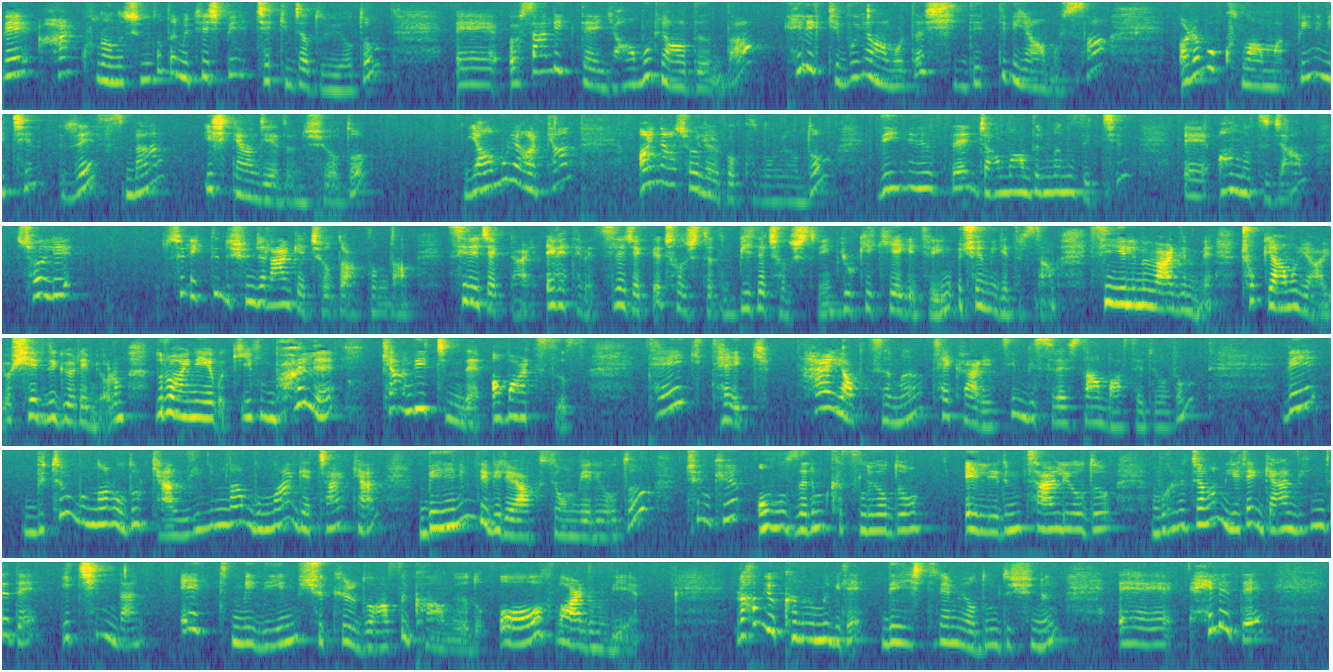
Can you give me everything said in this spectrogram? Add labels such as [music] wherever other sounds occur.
ve her kullanışımda da müthiş bir çekince duyuyordum. E, özellikle yağmur yağdığında, hele ki bu yağmurda şiddetli bir yağmursa araba kullanmak benim için resmen işkenceye dönüşüyordu. Yağmur yağarken aynen şöyle araba kullanıyordum. Zihninizde canlandırmanız için e, anlatacağım. Şöyle sürekli düşünceler geçiyordu aklımdan. Silecekler. Evet evet silecekleri çalıştırdım. Bir de çalıştırayım. Yok ikiye getireyim. Üçe mi getirsem? Sinyalimi verdim mi? Çok yağmur yağıyor. Şeridi göremiyorum. Dur aynaya bakayım. [laughs] Böyle kendi içimde abartısız tek tek her yaptığımı tekrar ettiğim bir süreçten bahsediyorum. Ve bütün bunlar olurken, zihnimden bunlar geçerken beynim de bir reaksiyon veriyordu. Çünkü omuzlarım kasılıyordu, ellerim terliyordu. Varacağım yere geldiğimde de içimden etmediğim şükür duası kalmıyordu. Oh vardım diye. Radyo kanalını bile değiştiremiyordum düşünün. Ee, hele de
